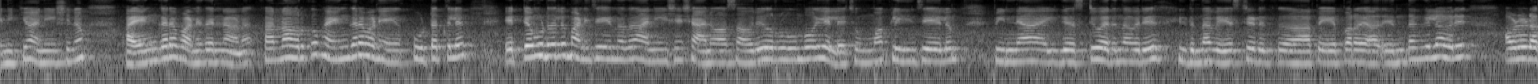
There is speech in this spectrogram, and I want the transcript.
എനിക്കും അനീഷിനും ഭയങ്കര പണി തന്നെയാണ്. കാരണം അവർക്ക് ഭയങ്കര പണിയായി കൂട്ടത്തിൽ ഏറ്റവും കൂടുതൽ പണി ചെയ്യുന്നത് അനീഷും ഷാനവാസും. അവർ റൂം ബോയ് അല്ലേ? ചുമ്മാ ക്ലീൻ ചെയ്യലും പിന്നെ ഈ ഗസ്റ്റ് വരുന്നവർ ഇടുന്ന വേസ്റ്റ് എടുക്കുക പേപ്പർ എന്തെങ്കിലും അവർ അവിടെ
